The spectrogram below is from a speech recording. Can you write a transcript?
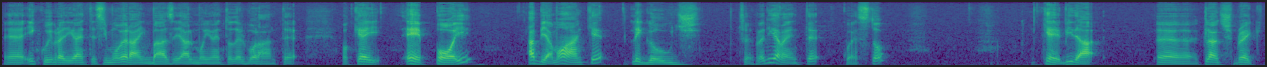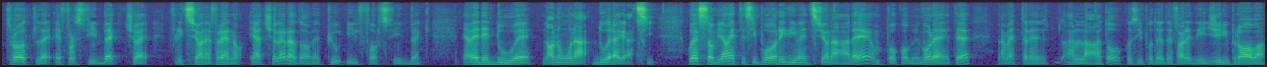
eh, in cui praticamente si muoverà in base al movimento del volante, ok? E poi abbiamo anche le gauge, cioè praticamente questo, che vi dà eh, clutch, brake, throttle e force feedback, cioè frizione, freno e acceleratore più il force feedback. Ne avete due, non una, due ragazzi. Questo ovviamente si può ridimensionare un po' come volete, la mettere al lato, così potete fare dei giri prova,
